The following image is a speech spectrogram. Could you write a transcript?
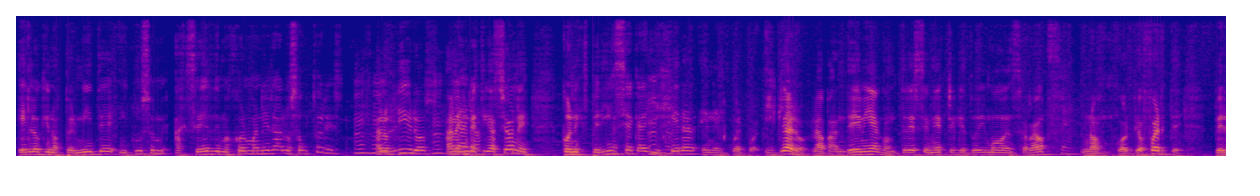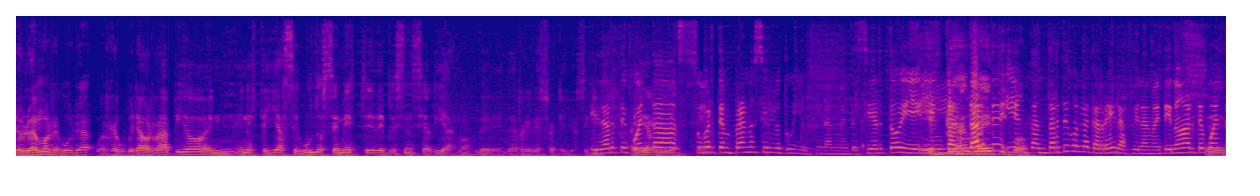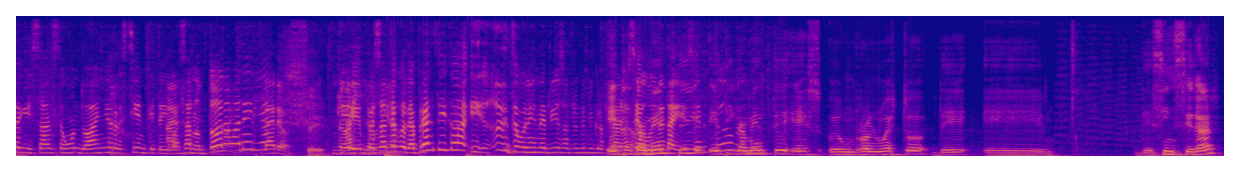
es lo que nos permite incluso acceder de mejor manera a los autores, a los libros, a las investigaciones, con experiencia callejera en el cuerpo. Y claro, la pandemia con tres semestres que tuvimos encerrados nos golpeó fuerte, pero lo hemos recuperado, rápido en, este ya segundo semestre de presencialidad, ¿no? de, regreso a aquello. y darte cuenta súper temprano si es lo tuyo, finalmente, ¿cierto? Y, encantarte, y encantarte con la carrera, finalmente, y no darte cuenta quizás el segundo año recién que te pasaron toda la materia, claro. que empezaste con la práctica y te pones nervioso frente al micrófono. Éticamente, éticamente es un rol nuestro de... Eh, de sincerar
